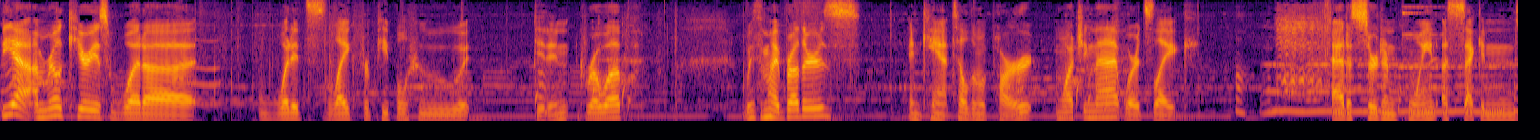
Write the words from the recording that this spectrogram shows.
But yeah, I'm real curious what uh what it's like for people who didn't grow up with my brothers and can't tell them apart watching that where it's like at a certain point a second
